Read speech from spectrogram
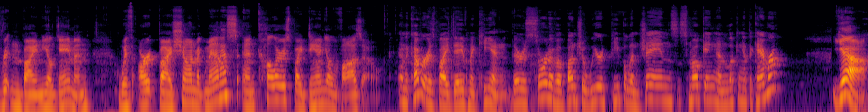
written by Neil Gaiman, with art by Shawn McManus and colors by Daniel Vozzo. And the cover is by Dave McKean. There's sort of a bunch of weird people in chains, smoking and looking at the camera. Yeah,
